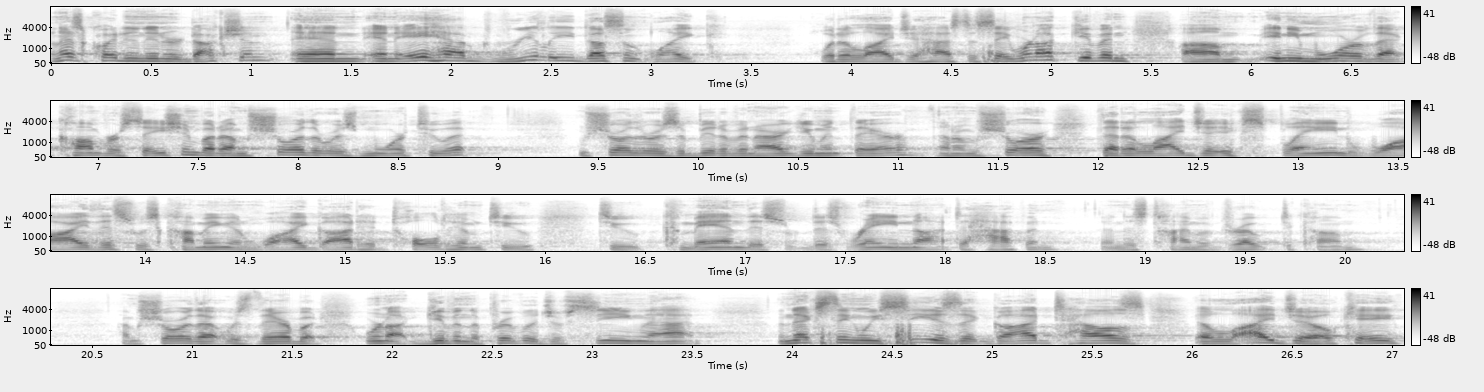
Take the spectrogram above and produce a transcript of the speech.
And that's quite an introduction. And, and Ahab really doesn't like what Elijah has to say. We're not given um, any more of that conversation, but I'm sure there was more to it. I'm sure there was a bit of an argument there, and I'm sure that Elijah explained why this was coming and why God had told him to, to command this, this rain not to happen and this time of drought to come. I'm sure that was there, but we're not given the privilege of seeing that. The next thing we see is that God tells Elijah, okay,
